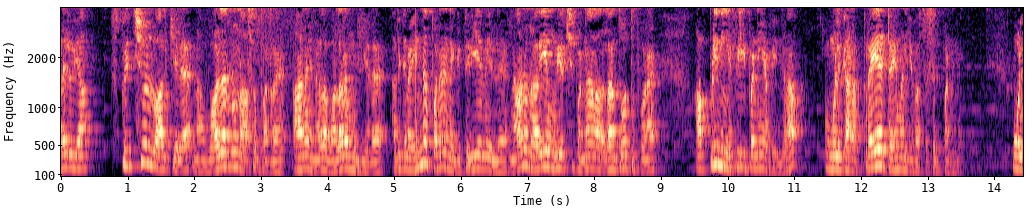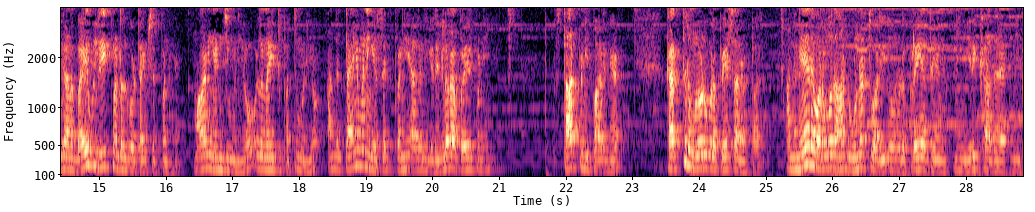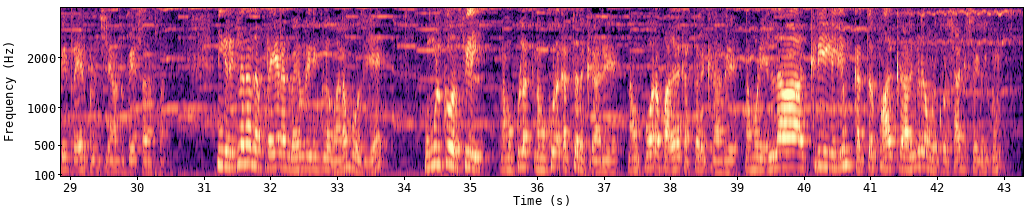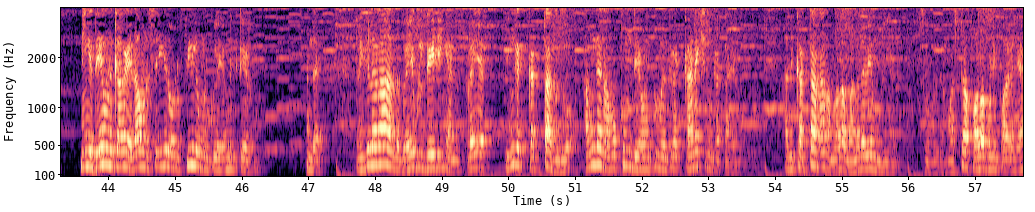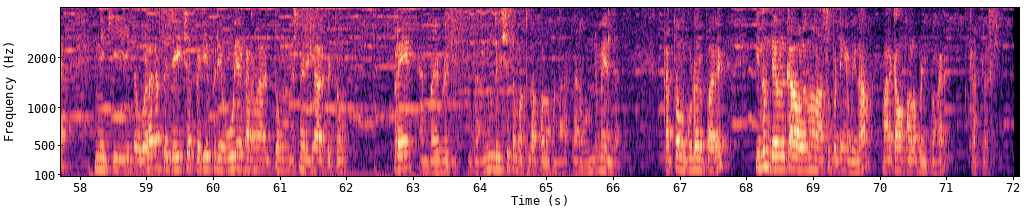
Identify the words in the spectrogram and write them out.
அலையிலுயா ஸ்பிரிச்சுவல் வாழ்க்கையில் நான் வளரணும்னு ஆசைப்பட்றேன். ஆனால் என்னால் வளர முடியலை. அதுக்கு நான் என்ன பண்ணேன்னு எனக்கு தெரியவே இல்லை. நானும் நிறைய முயற்சி பண்ணேன் நான் அதெல்லாம் தோற்று போகிறேன் அப்படி நீங்கள் ஃபீல் பண்ணி அப்படின்னா உங்களுக்கான ப்ரேயர் டைமை நீங்கள் ஃபஸ்ட்டு செட் பண்ணுங்கள் உங்களுக்கான பைபிள் ரீட் பண்ணுறதுக்கு ஒரு டைம் செட் பண்ணுங்கள் மார்னிங் அஞ்சு மணியோ இல்லை நைட்டு பத்து மணியோ அந்த டைமை நீங்கள் செட் பண்ணி அதில் நீங்கள் ரெகுலராக ப்ரேயர் பண்ணி ஸ்டார்ட் பண்ணி பாருங்கள் கர்த்தர் உங்களோட கூட பேச ஆரம்பிப்பார். அந்த நேரம் வரும்போது ஆண்டு உணர்த்துவார் இது உன்னோட ப்ரேயர் டைம் நீங்கள் இருக்காத. நீ போய் ப்ரேயர் பண்ணுன்னு சொல்லி ஆண்டு பேச ஆரம்பிப்பார் நீங்கள் ரெகுலராக அந்த ப்ரேயர் அண்ட் பைபிள் ரீடிங்குள்ளே வரும்போது உங்களுக்கு ஒரு ஃபீல் நமக்குள்ள நம்ம கூட கர்த்தர் இருக்கிறாரு நம்ம போகிற பாதையில் கர்த்தர் இருக்கிறாரு நம்மளுடைய எல்லா கிரியைகளையும் கர்த்தர் பார்க்கிறாருங்கிற உங்களுக்கு ஒரு சாட்டிஸ்ஃபைடு இருக்கும். நீங்கள் தேவனுக்காக ஏதாவது ஒன்று செய்கிற ஒரு ஃபீல் உங்களுக்குள்ளே இருந்துக்கிட்டே இருக்கும். அந்த ரெகுலராக அந்த பைபிள் ரீடிங் அண்ட் ப்ரேயர் எங்கே கட் ஆகுதோ அங்கே நமக்கும் தேவனுக்கும் இருக்கிற கனெக்ஷன் கட் ஆகிடும் அது கட்டானா நம்மளால் வளரவே முடியாது. ஸோ இதை மஸ்ட்டாக ஃபாலோ பண்ணி பாருங்கள் இன்றைக்கி இந்த உலகத்தை ஜெயித்த பெரிய பெரிய ஊழியக்காரங்களாக இருக்கட்டும் மிஷினரிகளாக இருக்கட்டும் ப்ரே அண்ட் பைபிலிட்டி இந்த ரெண்டு விஷயத்தை மட்டும்தான் ஃபாலோ பண்ணாங்க. வேறு ஒன்றுமே இல்லை. கத்தவங்க கூட இருப்பார். இன்னும் தேவனுக்காக வளரணும்னு ஆசைப்பட்டீங்க அப்படின்னா மறக்காமல் ஃபாலோ பண்ணிக்கோங்க. God bless you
